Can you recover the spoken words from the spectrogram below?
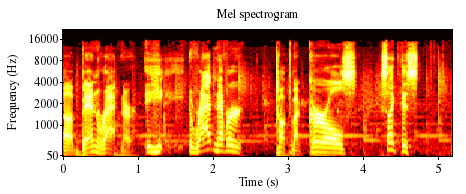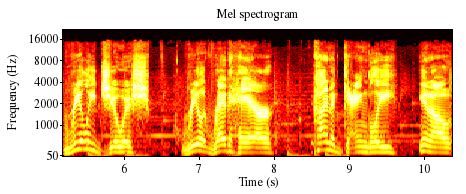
uh, Ben Ratner. He, Rat never talked about girls. He's like this really Jewish, real red hair, kind of gangly, you know,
